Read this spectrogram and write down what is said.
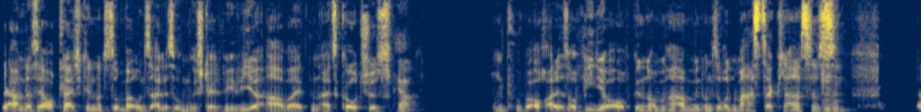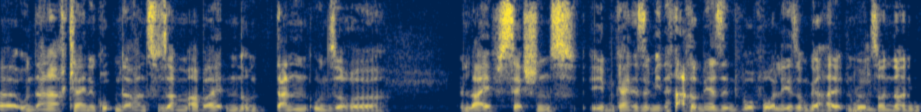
wir haben das ja auch gleich genutzt und bei uns alles umgestellt, wie wir arbeiten als Coaches. Ja. Und wo wir auch alles auf Video aufgenommen haben in unseren Masterclasses. Mhm. Äh, und danach kleine Gruppen daran zusammenarbeiten und dann unsere Live-Sessions eben keine Seminare mehr sind, wo Vorlesung gehalten wird, mhm. sondern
